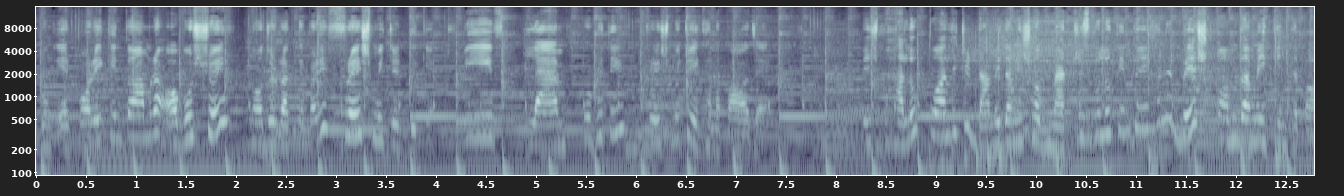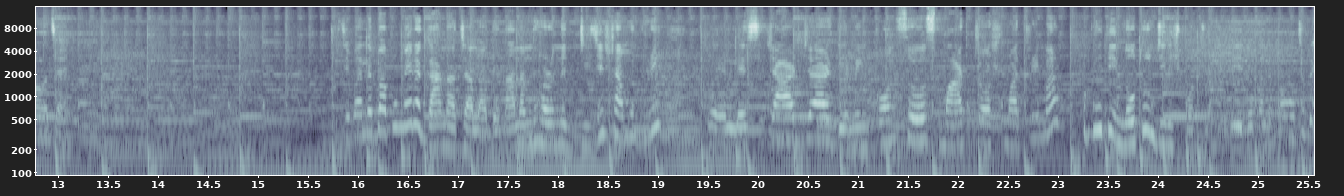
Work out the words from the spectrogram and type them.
এবং এরপরে কিন্তু আমরা অবশ্যই নজর রাখতে পারি ফ্রেশ মিটের দিকে। বিফ ল্যাম্প প্রভৃতি ফ্রেশ মিটও এখানে পাওয়া যায়। বেশ ভালো কোয়ালিটির দামি দামি সব ম্যাট্রেসগুলো কিন্তু এখানে বেশ কম দামে কিনতে পাওয়া যায়। ডিজে বাবু মেয়েরা গানা চালাবে নানান ধরনের ডিজে সামগ্রী wireless charger gaming console smart চশমা ট্রিমার প্রভৃতি নতুন জিনিসপত্র এই দোকানে পাওয়া যাবে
